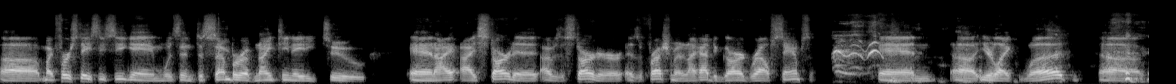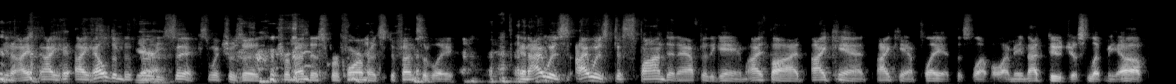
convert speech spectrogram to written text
uh, my first ACC game was in December of 1982 and I, I started i was a starter as a freshman and i had to guard ralph sampson and uh, you're like what uh, you know I, I, I held him to 36 yeah. which was a tremendous performance defensively and i was i was despondent after the game i thought i can't i can't play at this level i mean that dude just lit me up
